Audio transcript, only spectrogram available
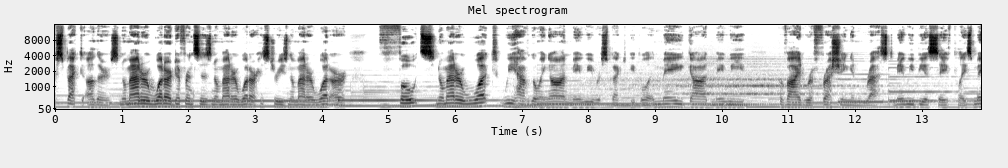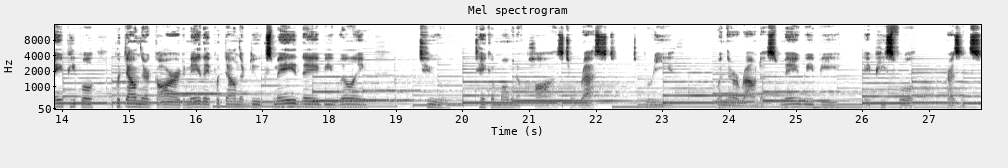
respect others, no matter what our differences, no matter what our histories, no matter what our votes, no matter what we have going on, may we respect people. And may God, may we provide refreshing and rest. May we be a safe place. May people put down their guard. May they put down their dukes. May they be willing to take a moment of pause, to rest, to breathe when they're around us. May we be a peaceful presence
